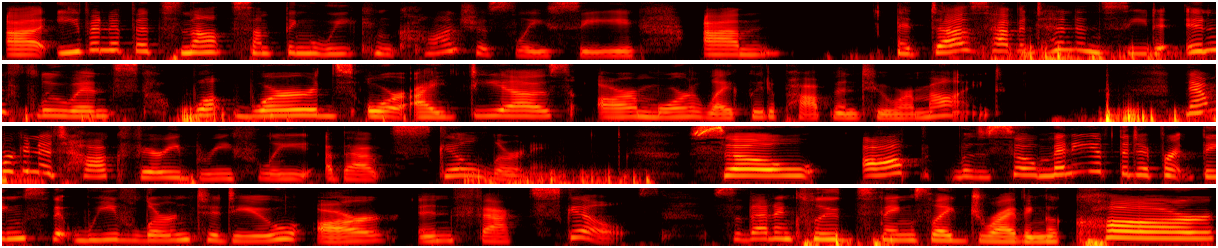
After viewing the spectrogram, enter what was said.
uh, even if it's not something we can consciously see, um, it does have a tendency to influence what words or ideas are more likely to pop into our mind. Now we're going to talk very briefly about skill learning. So, op- so many of the different things that we've learned to do are in fact skills. So that includes things like driving a car,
